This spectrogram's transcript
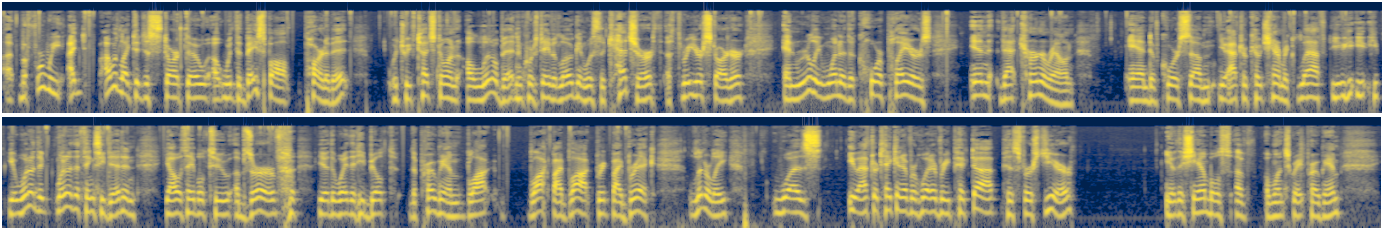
Uh, before we, I, I would like to just start though uh, with the baseball part of it which we've touched on a little bit. And of course, David Logan was the catcher, a three year starter, and really one of the core players in that turnaround. And of course, um, you know, after Coach Hamrick left, you, you, one of the one of the things he did, and y'all was able to observe, you know, the way that he built the program block block by block, brick by brick, literally, was you know, after taking over whatever he picked up his first year, you know, the shambles of a once great program,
